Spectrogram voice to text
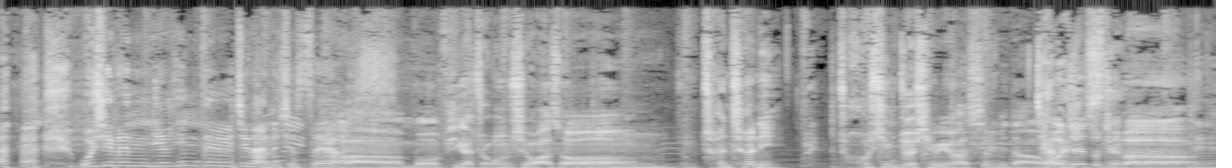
오시는 길 힘들진 않으셨어요? 아, 뭐 비가 조금씩 와서 좀 천천히 조심조심히 왔습니다. 음. 잘하셨어요. 어제도 제가 네.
